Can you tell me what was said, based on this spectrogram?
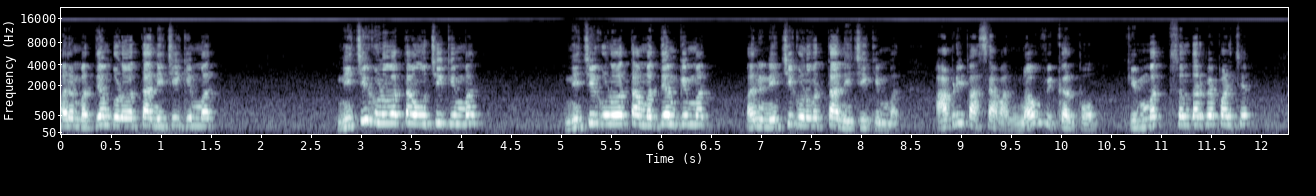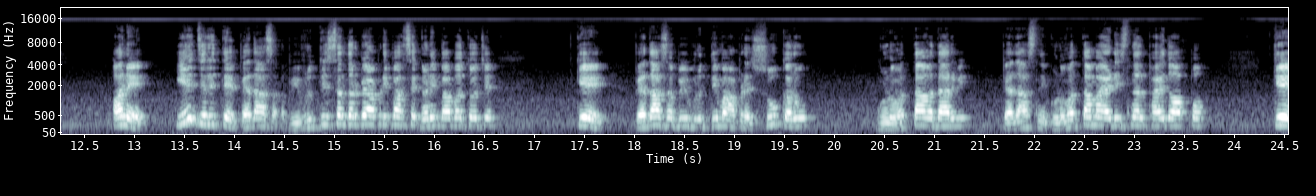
અને મધ્યમ ગુણવત્તા, નીચી કિંમત. નીચી ગુણવત્તા, ઊંચી કિંમત, નીચી ગુણવત્તા, મધ્યમ કિંમત અને નીચી ગુણવત્તા, નીચી કિંમત. આપણી પાસે આવા નવ વિકલ્પો કિંમત સંદર્ભે પણ છે. અને એ જ રીતે પેદાશ અભિવૃદ્ધિ સંદર્ભે આપણી પાસે ઘણી બાબતો છે કે પેદાશ અભિવૃદ્ધિમાં આપણે શું કરવું? ગુણવત્તા વધારવી, પેદાશની ગુણવત્તામાં એડિશનલ ફાયદો આપવો, કે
